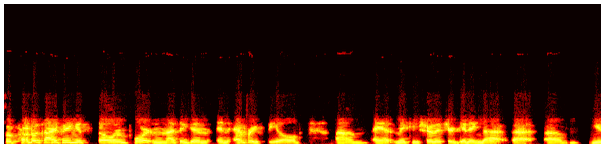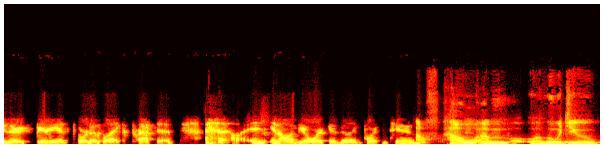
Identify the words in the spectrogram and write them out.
but prototyping is so important. I think in, in every field. Um, and making sure that you're getting that that um, user experience sort of like practice in, in all of your work is really important too. How, how um, mm-hmm. um, who would you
